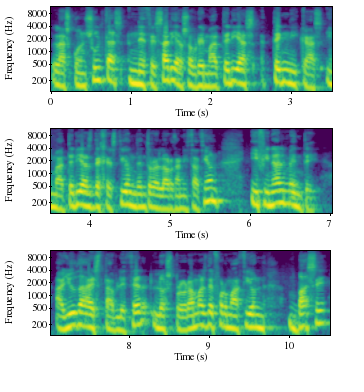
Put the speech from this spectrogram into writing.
las consultas necesarias sobre materias técnicas y materias de gestión dentro de la organización y finalmente ayuda a establecer los programas de formación base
